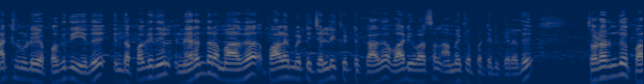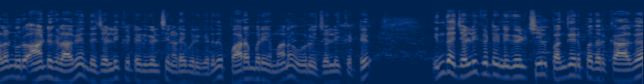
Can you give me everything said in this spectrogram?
ஆற்றினுடைய பகுதி இது. இந்த பகுதியில் நிரந்தரமாக பாலமேட்டு ஜல்லிக்கட்டுக்காக வாடிவாசல் அமைக்கப்பட்டிருக்கிறது. தொடர்ந்து பல நூறு ஆண்டுகளாக இந்த ஜல்லிக்கட்டு நிகழ்ச்சி நடைபெறுகிறது. பாரம்பரியமான ஒரு ஜல்லிக்கட்டு. இந்த ஜல்லிக்கட்டு நிகழ்ச்சியில் பங்கேற்பதற்காக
